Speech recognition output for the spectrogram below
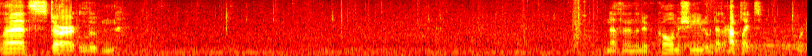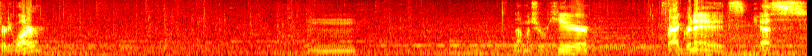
Let's start looting. Nothing in the Nuka-Cola machine. Ooh, another hot plate. More dirty water. Hmm. Not much over here. Frag grenades. Yes.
